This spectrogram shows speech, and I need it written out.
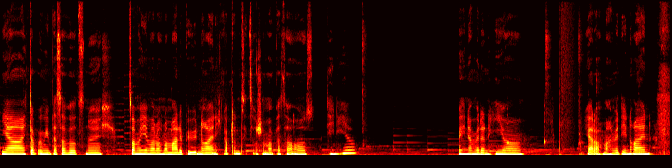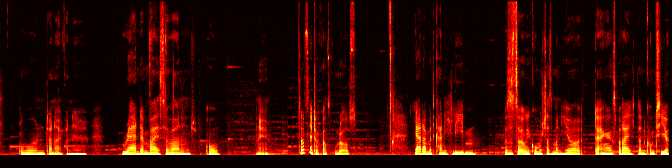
Ja, ich glaube, irgendwie besser wird's nicht. Jetzt haben wir hier mal noch normale Böden rein. Ich glaube, dann sieht es auch schon mal besser aus. Den hier? Welchen haben wir denn hier? Ja, doch, machen wir den rein. Und dann einfach eine random weiße Wand. Oh, nee. Das sieht doch ganz gut aus. Ja, damit kann ich leben. Es ist zwar irgendwie komisch, dass man hier der Eingangsbereich, dann kommt hier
